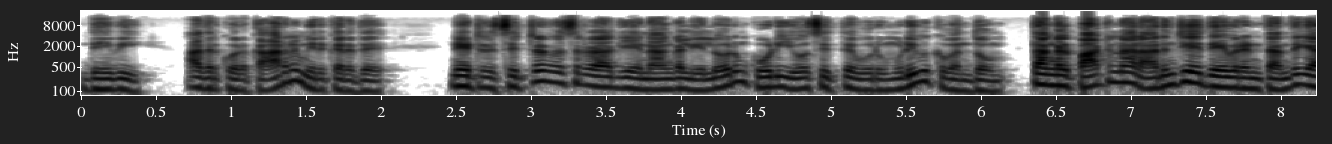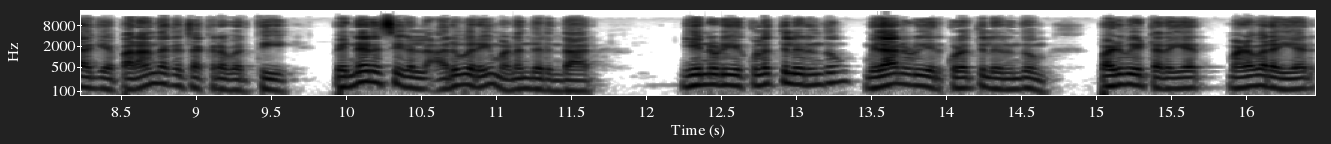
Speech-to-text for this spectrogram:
தேவி அதற்கு ஒரு காரணம் இருக்கிறது. நேற்று சிற்றரசராகிய நாங்கள் எல்லோரும் கூடி யோசித்து ஒரு முடிவுக்கு வந்தோம். தங்கள் பாட்டனார் அருஞ்சய தேவரின் தந்தையாகிய பராந்தக சக்கரவர்த்தி பெண்ணரசிகள் அறுவரை மணந்திருந்தார். என்னுடைய குலத்திலிருந்தும் மிலானுடைய குலத்திலிருந்தும் பழுவேட்டரையர் மழவரையர்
